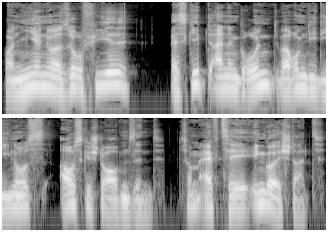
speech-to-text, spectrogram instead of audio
Von mir nur so viel. Es gibt einen Grund, warum die Dinos ausgestorben sind. Zum FC Ingolstadt.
